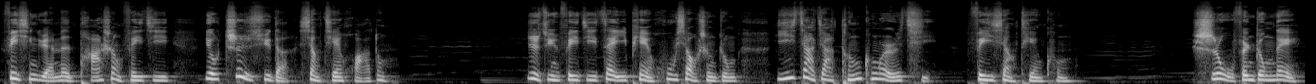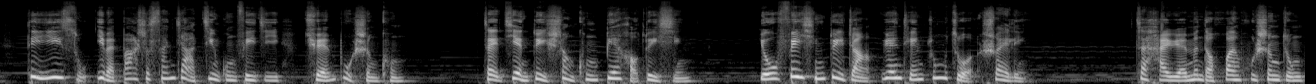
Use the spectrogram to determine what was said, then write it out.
飞行员们爬上飞机，有秩序地向前滑动。日军飞机在一片呼啸声中，一架架腾空而起，飞向天空。十五分钟内，第一组一百八十三架进攻飞机全部升空，在舰队上空编好队形，由飞行队长渊田中佐率领，在海员们的欢呼声中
